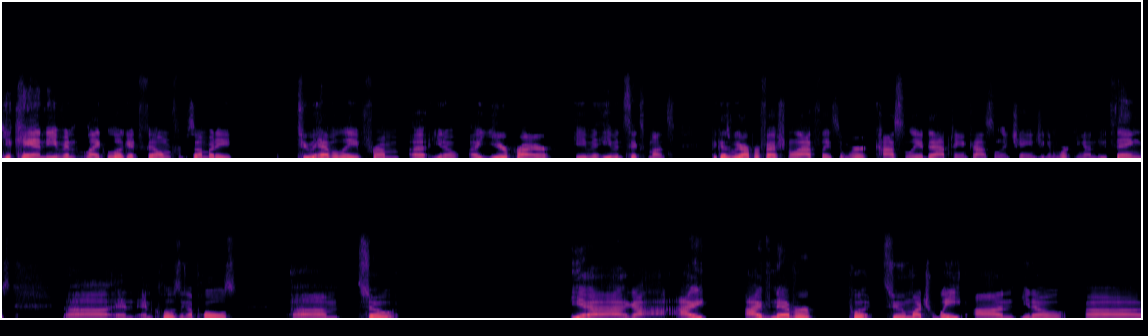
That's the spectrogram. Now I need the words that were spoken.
you can't even like look at film from somebody too heavily from uh, you know a year prior, even even six months, because we are professional athletes and we're constantly adapting and constantly changing and working on new things, uh, and and closing up holes. Um, so yeah, I, I I've never put too much weight on you know uh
